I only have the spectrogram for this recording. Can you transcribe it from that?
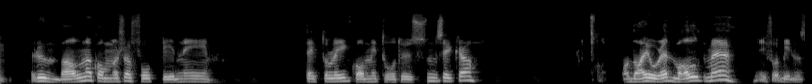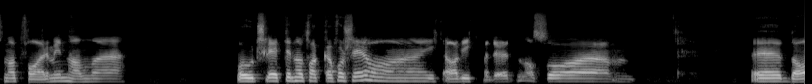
Mm. Rundballene kommer så fort inn i Teknologien kom i 2000 ca. Og da gjorde jeg et valg med, i forbindelse med at faren min han uh, var utsliten og takka for seg og gikk, avgikk med døden. Og så Eh, da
